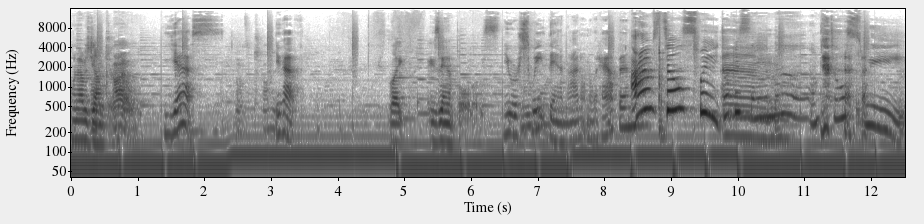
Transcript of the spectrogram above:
when I was younger? Child. Yes, a child. you have. Like examples. You were sweet then. I don't know what happened. I'm still sweet. Don't be saying Um. that. I'm still sweet.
